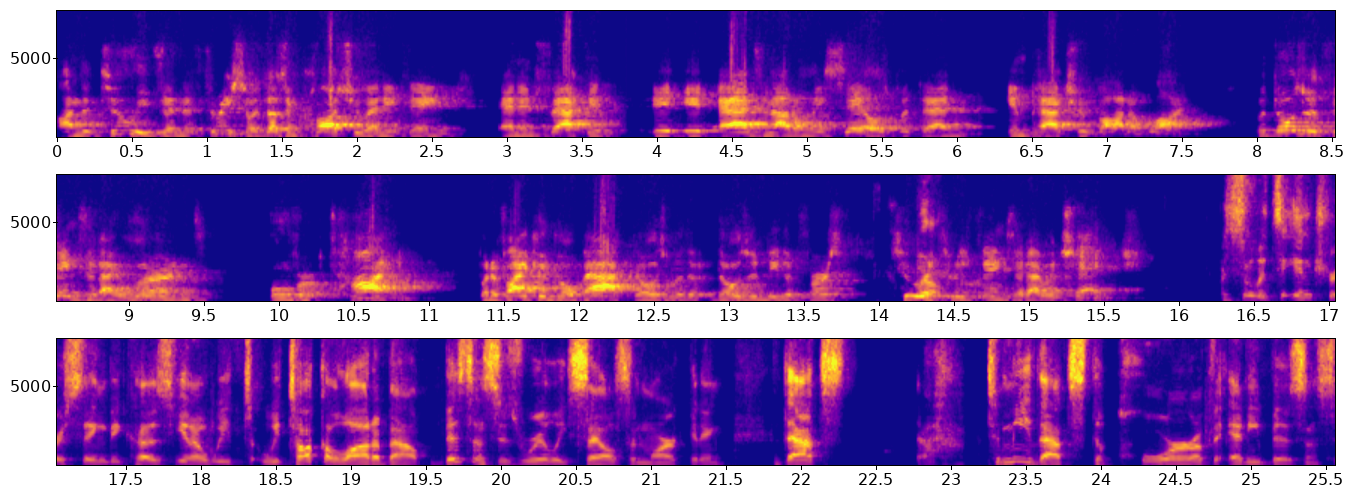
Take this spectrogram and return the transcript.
on the two leads than the three. So it doesn't cost you anything and in fact, it, it, it adds not only sales, but then impacts your bottom line. But those are things that I learned over time. But if I could go back, those were the, those would be the first two or three things that I would change. So it's interesting because you know we we talk a lot about business is really sales and marketing. That's to me that's the core of any business.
